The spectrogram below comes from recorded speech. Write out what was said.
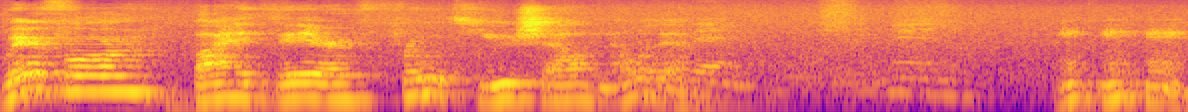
Wherefore by their fruit you shall know them. Mm-mm-mm.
